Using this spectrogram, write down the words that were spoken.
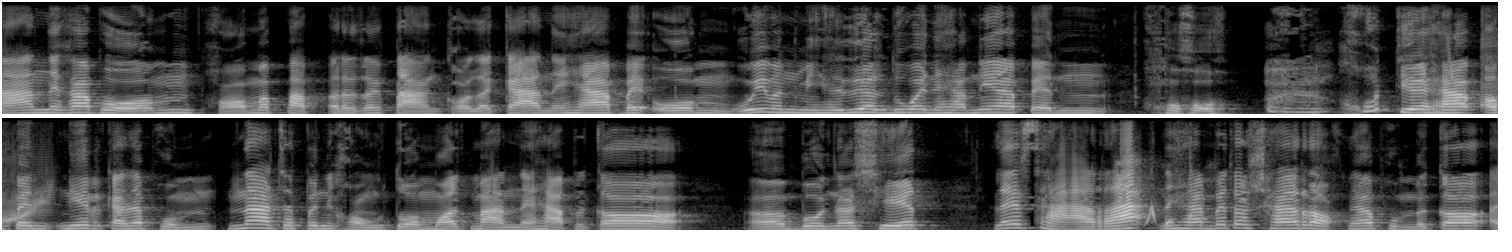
นั้นนะครับผมขอมาปรับอะไรต่างๆ ก่อนละกันนะครับไบโอมอุ้ยมันมีให้เลือกด้วยนะครับเนี่ยเป็นโอ้โหโคตรเยอะครับ เอาเป็นนี่ละกันนะผมน่าจะเป็นของตัวมอสมันนะครับ แล้วก็เอ่อโบนัสเชดและสาระนะครับไม่ต้องใช้หรอกนะครับผมแล้วก็ไอ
